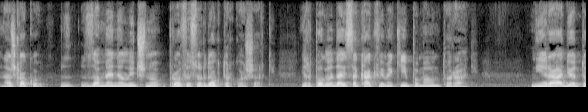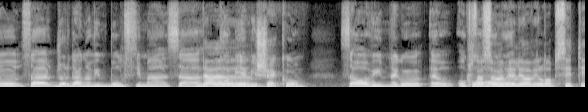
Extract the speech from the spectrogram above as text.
znaš kako, za mene lično profesor doktor košarke. Jer pogledaj sa kakvim ekipama on to radi. Nije radio to sa Jordanovim Bullsima, sa Da, da, Kobijem da. i Šekom, sa ovim, nego, evo, Šta su ovo Oklahoma... bili ovi? Lob City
